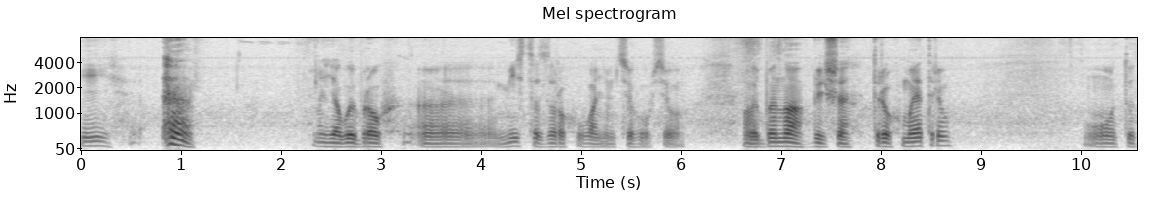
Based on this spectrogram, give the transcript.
І я вибрав е, місце з урахуванням цього всього. Глибина більше 3 метрів. От тут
